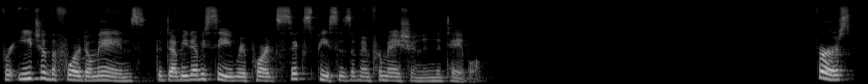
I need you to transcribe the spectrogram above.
For each of the four domains, the WWC reports six pieces of information in the table. First,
